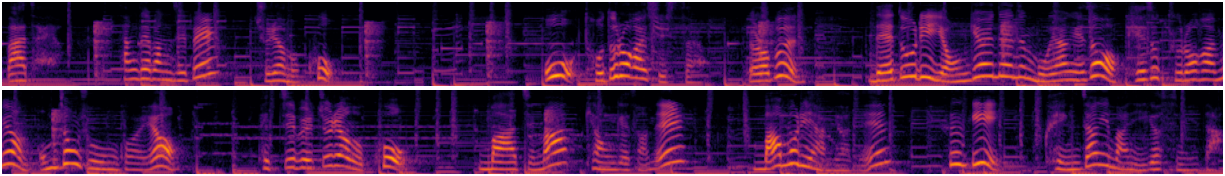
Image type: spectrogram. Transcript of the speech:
맞아요. 상대방 집을 줄여놓고 오! 더 들어갈 수 있어요. 여러분, 내 돌이 연결되는 모양에서 계속 들어가면 엄청 좋은 거예요. 백집을 줄여놓고 마지막 경계선을 마무리하면은 흑이 굉장히 많이 이겼습니다.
